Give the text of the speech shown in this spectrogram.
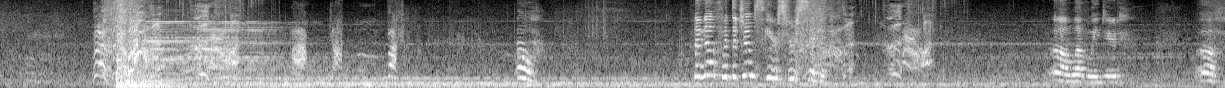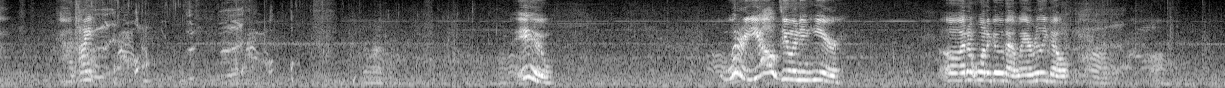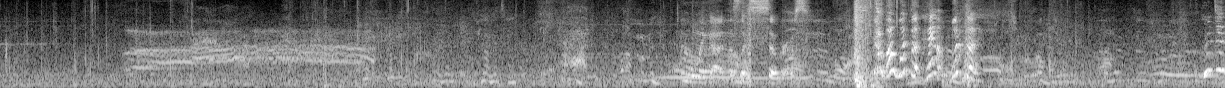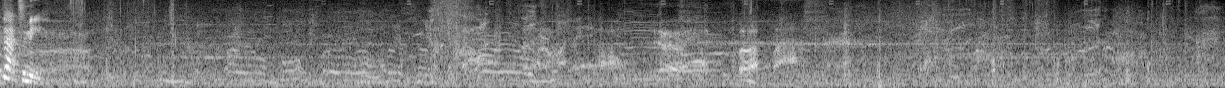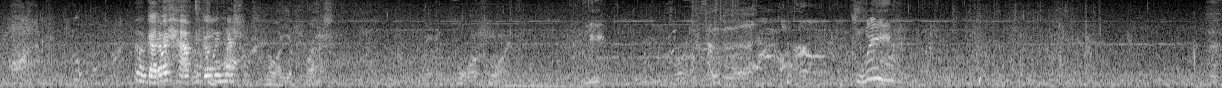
God! Fuck! Oh. Enough with the jump scares for a second. Oh, lovely, dude. Oh. God, I... Ew. What are y'all doing in here? Oh, I don't want to go that way. I really don't. Oh my god, this looks so gross. Oh, what the hell? What the? Who did that to me? Oh god, do I have to go in here? Nor your flesh. Living poor horde. Clean!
